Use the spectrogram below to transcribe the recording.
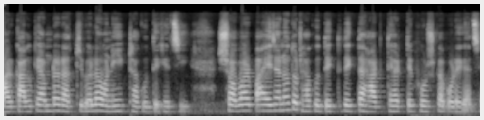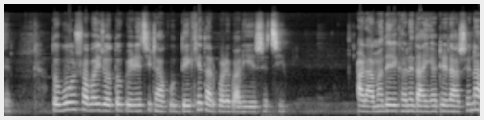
আর কালকে আমরা রাত্রিবেলা অনেক ঠাকুর দেখেছি। সবার পায়ে যেন তো ঠাকুর দেখতে দেখতে হাঁটতে হাঁটতে ফোসকা পড়ে গেছে। তবুও সবাই যত পেরেছি ঠাকুর দেখে তারপরে বাড়ি এসেছি। আর আমাদের এখানে দাইহাটের আসে না,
